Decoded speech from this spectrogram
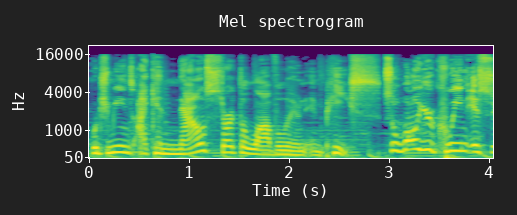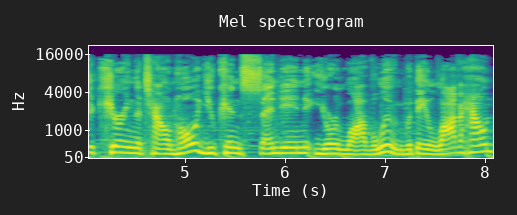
which means I can now start the Lavaloon in peace. So while your queen is securing the town hall, you can send in your Lavaloon with a lava hound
